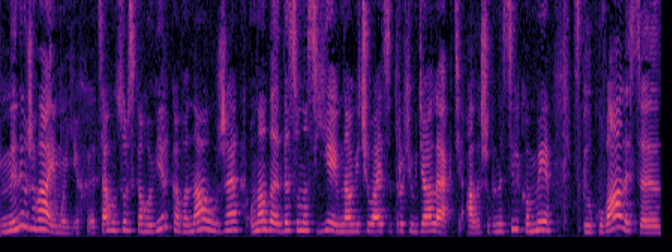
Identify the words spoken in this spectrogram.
Ми не вживаємо їх. Ця гуцульська говірка, вона вже вона де- десь у нас є, і вона відчувається трохи в діалекті. Але щоб настільки ми спілкувалися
